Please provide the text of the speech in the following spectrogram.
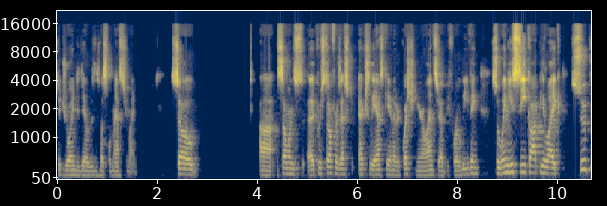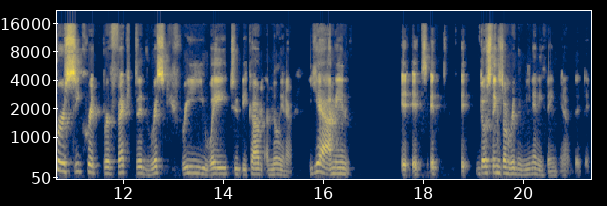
to join the Daily Business Hustle Mastermind. So, uh, someone's uh, Christopher's actually asking another question here. I'll answer that before leaving. So, when you see copy like "super secret, perfected, risk-free way to become a millionaire," yeah, I mean, it, it's it, it, those things don't really mean anything. You know, it, it,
